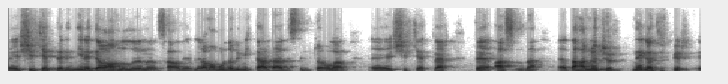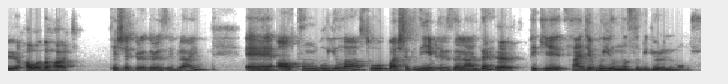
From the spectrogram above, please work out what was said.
e, şirketlerin yine devamlılığını sağlayabilir. Ama burada bir miktar daha distribütör olan e, şirketler de aslında e, daha nötr, negatif bir e, havada hakim. Teşekkür ediyoruz İbrahim. E, altın bu yıla soğuk başladı diyebiliriz herhalde. Evet. Peki sence bu yıl nasıl bir görünüm olur?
